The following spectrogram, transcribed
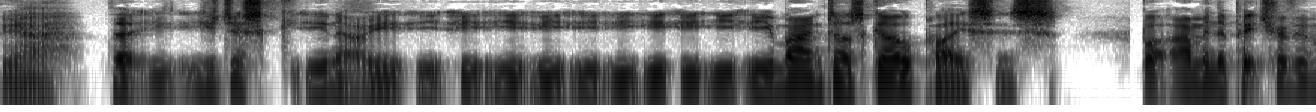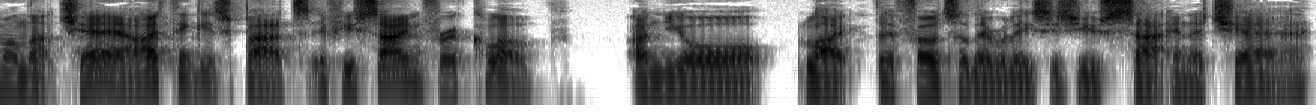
Yeah, that you, you just you know you, you, you, you, you, you, your mind does go places. But I mean, the picture of him on that chair, I think it's bad. If you sign for a club and you're like the photo they release is you sat in a chair,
